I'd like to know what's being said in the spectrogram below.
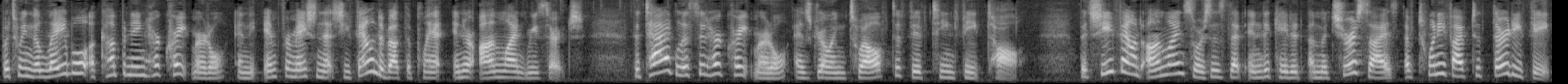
between the label accompanying her crepe myrtle and the information that she found about the plant in her online research. The tag listed her crepe myrtle as growing 12 to 15 feet tall, but she found online sources that indicated a mature size of 25 to 30 feet.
